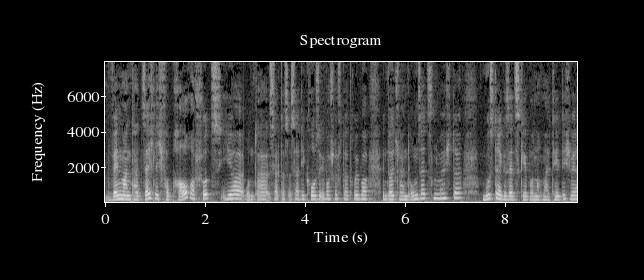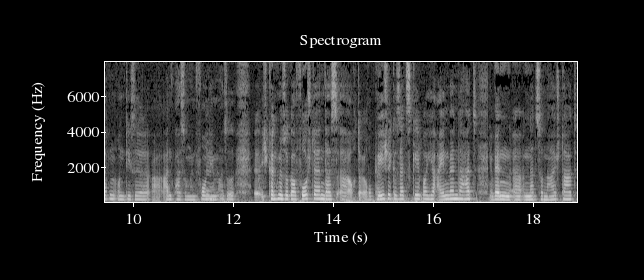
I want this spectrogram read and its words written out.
wenn man tatsächlich Verbraucherschutz hier, und da ist ja, das ist ja die große Überschrift darüber, in Deutschland umsetzen möchte, muss der Gesetzgeber nochmal tätig werden und diese äh, Anpassungen vornehmen. Mhm. Also äh, ich könnte mir sogar vorstellen, dass äh, auch der europäische Gesetzgeber hier Einwände hat, wenn ein Nationalstaat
